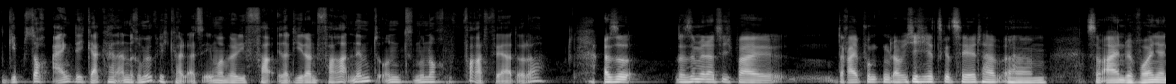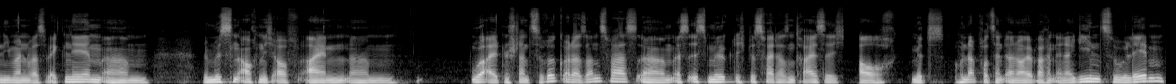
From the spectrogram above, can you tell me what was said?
gibt es doch eigentlich gar keine andere Möglichkeit, als irgendwann wieder die dass jeder ein Fahrrad nimmt und nur noch Fahrrad fährt, oder? Also, da sind wir natürlich bei drei Punkten, glaube ich, die ich jetzt gezählt habe. Ähm, zum einen, wir wollen ja niemandem was wegnehmen. Ähm, wir müssen auch nicht auf ein ähm, uralten Stand zurück oder sonst was. Ähm, es ist möglich, bis 2030 auch mit 100% erneuerbaren Energien zu leben.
